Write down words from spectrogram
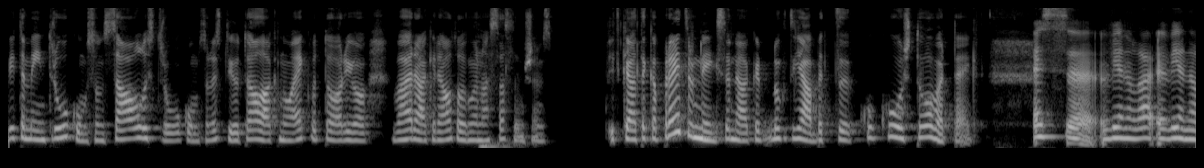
vitamīna trūkums un saules trūkums, un respektīvi tālāk no ekvatora, jo vairāk ir autoimūnās saslimšanas. It kā tā kā pretrunīgi sanāk, nu jā, bet ko, ko uz to var teikt? Es eh, viena, viena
